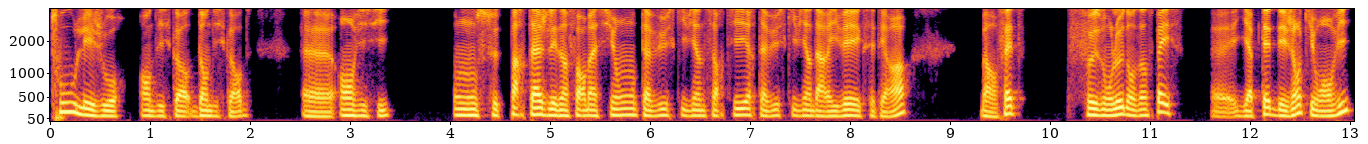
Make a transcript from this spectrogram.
tous les jours en Discord, dans Discord, euh, en VC. On se partage les informations, tu as vu ce qui vient de sortir, tu as vu ce qui vient d'arriver, etc. Bah, en fait, faisons-le dans un space. Euh, il y a peut-être des gens qui ont envie,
